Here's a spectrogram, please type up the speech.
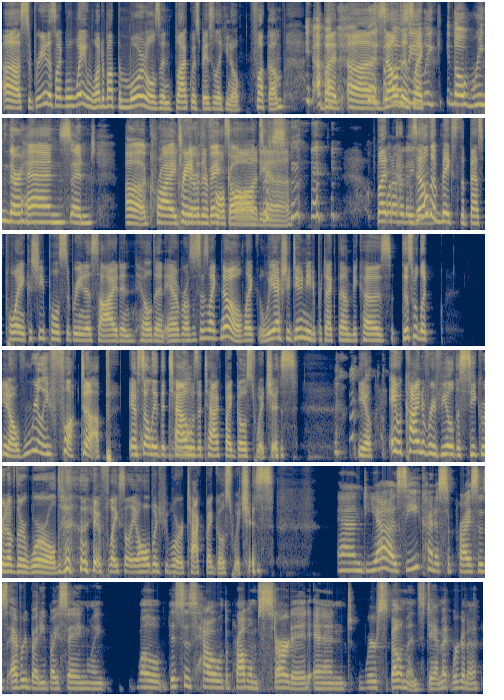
uh, Sabrina's like, well, wait, what about the mortals? And Blackwood's basically like, you know, fuck them. Yeah. But uh, Zelda's See, like, they'll wring their hands and uh, cry to their, to their fake false god, yeah. But Whatever they Zelda do. makes the best point because she pulls Sabrina aside and Hilda and Ambrose and says, like, no, like we actually do need to protect them because this would look, you know, really fucked up if suddenly the town Yeah. was attacked by ghost witches. you know, it would kind of reveal the secret of their world if like suddenly a whole bunch of people were attacked by ghost witches. And yeah, Z kind of surprises everybody by saying, like, well, this is how the problem started, and we're Spellmans, damn it. We're gonna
